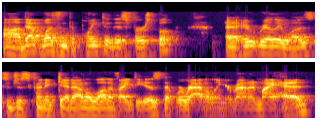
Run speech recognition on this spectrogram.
Uh, that wasn't the point of this first book. Uh, it really was to just kind of get out a lot of ideas that were rattling around in my head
